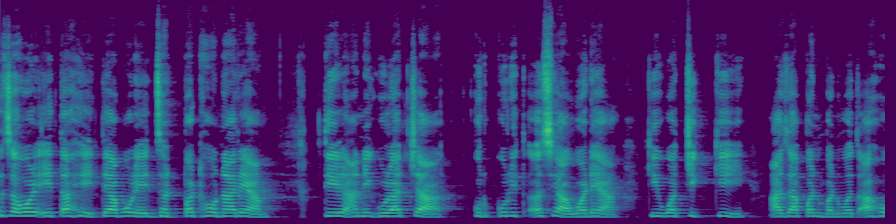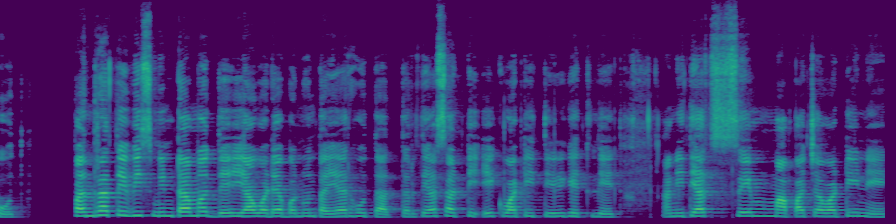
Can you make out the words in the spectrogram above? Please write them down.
जवळ येत आहे त्यामुळे झटपट होणाऱ्या तीळ आणि गुळाच्या कुरकुरीत अशा वड्या किंवा चिक्की आज आपण बनवत आहोत. पंधरा ते वीस मिनटामध्ये या वड्या बनून तयार होतात. तर त्यासाठी एक वाटी तीळ घेतलेत आणि त्याच सेम मापाच्या वाटीने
